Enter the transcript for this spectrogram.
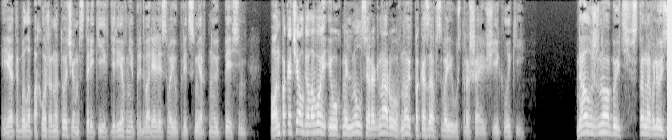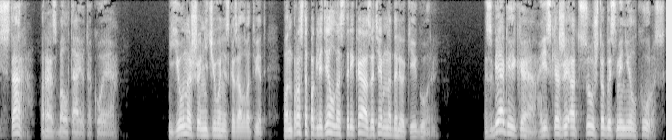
и это было похоже на то, чем старики их деревни предваряли свою предсмертную песнь. Он покачал головой и ухмыльнулся Рагнару, вновь показав свои устрашающие клыки. «Должно быть, становлюсь стар, раз болтаю такое». Юноша ничего не сказал в ответ. Он просто поглядел на старика, а затем на далекие горы. «Сбегай-ка и скажи отцу, чтобы сменил курс.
